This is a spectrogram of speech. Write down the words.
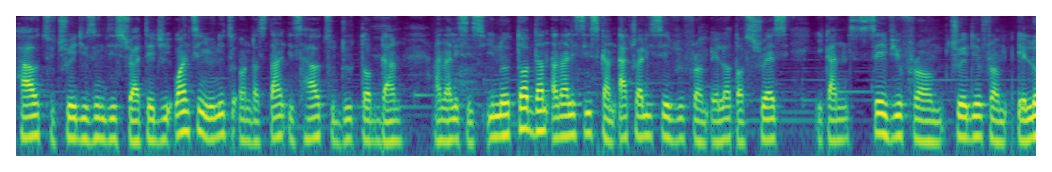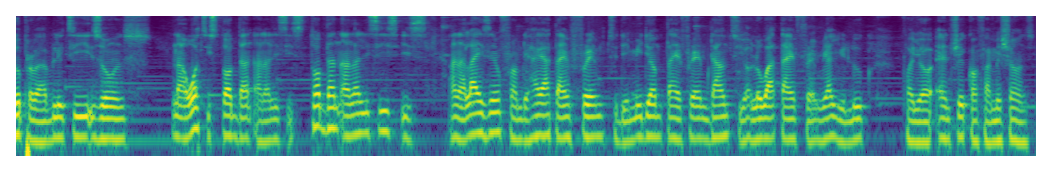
how to trade using this strategy one thing you need to understand is how to do top-down analysis. You know top-down analysis can actually save you from a lot of stress. It can save you from trading from a low probability zones now, what is top-down analysis? Top-down analysis is analyzing from the higher time frame to the medium time frame down to your lower time frame where you look for your entry confirmations.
